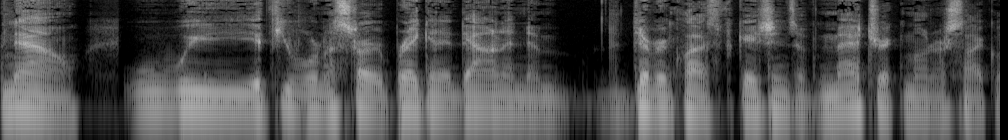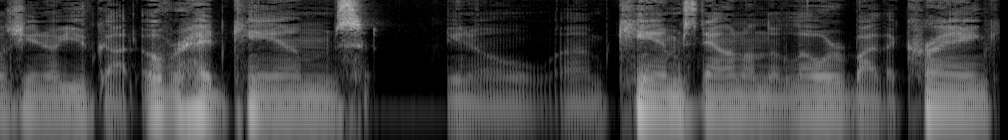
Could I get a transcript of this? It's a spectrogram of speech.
Now, we if you want to start breaking it down into the different classifications of metric motorcycles, you know, you've got overhead cams, you know, um, cams down on the lower by the crank.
